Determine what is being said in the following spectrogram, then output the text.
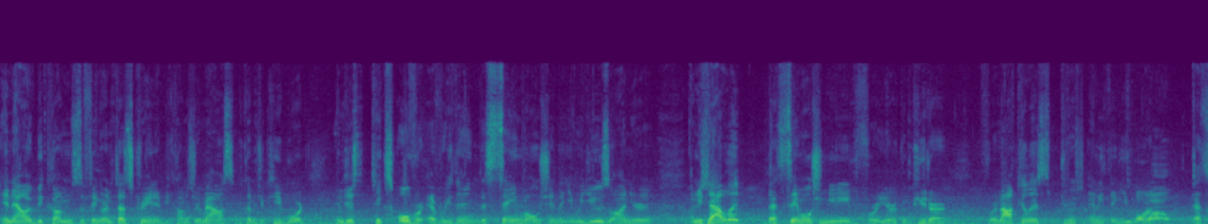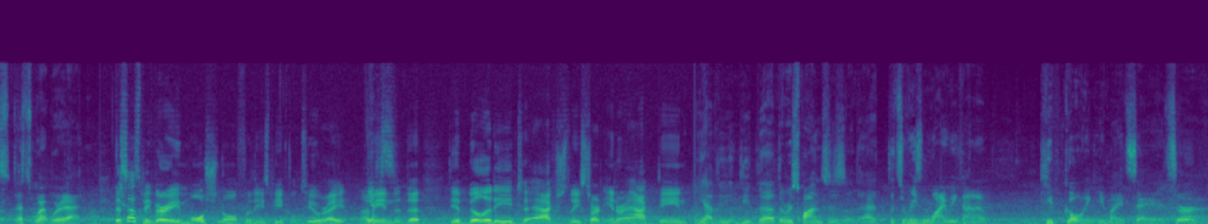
and now it becomes the finger on the touchscreen, it becomes your mouse, it becomes your keyboard, and just takes over everything. The same motion that you would use on your on your tablet, that same motion you need for your computer, for an Oculus, pretty much anything you want. wow. That's that's what we're at. This has to be very emotional for these people too, right? I Yes. mean, the, the ability to actually start interacting. Yeah, the the, the, the responses. That, that's the reason why we kind of keep going. You might say it's Sure. uh,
